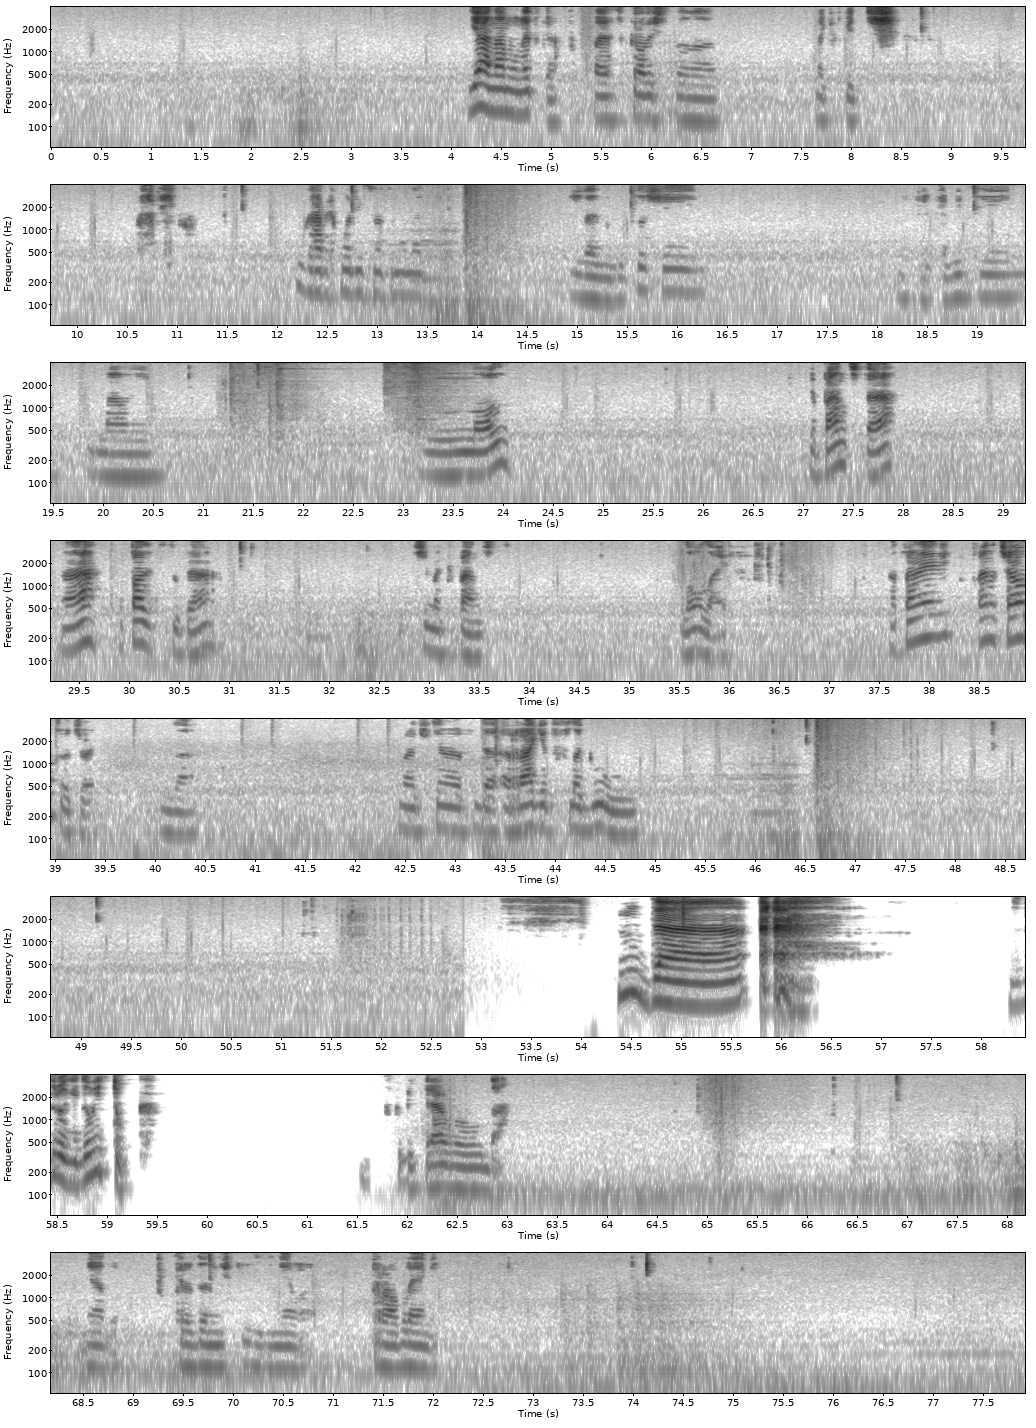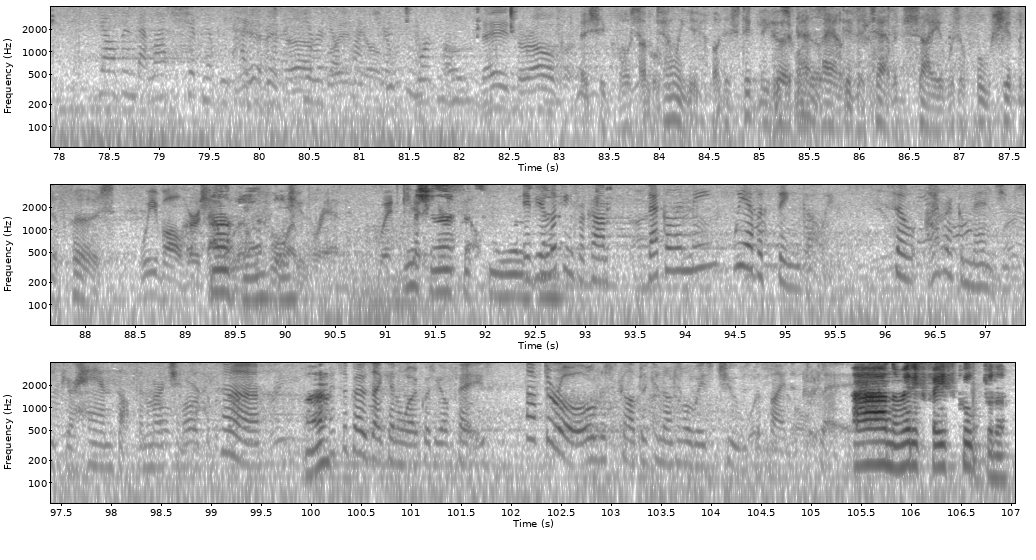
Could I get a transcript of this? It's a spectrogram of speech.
Я една монетка. Това е съкровището на... на каквич. Грабих го. Грабих му единствената монета. Железни бутуши. Някакви ръкавици. Нормални. Лол. Капанчета. А? Опазите тук, а? Ще има капанчета. Low life. А това не е ли? Това е началото, бе, човек. Да. Значи отиваме в The Ragged Flagoon. Да. С други думи, тук. Тук би трябвало да. Няма да крада нищо, за да няма проблеми. Days are over. Impossible. I'm telling you. I distinctly heard that loud in the tavern say it was a full shipment of furs. We've all heard that before. If you're looking for comps, Veckel and me, we have a thing going. So I recommend you keep your hands off the merchant, Huh. huh? I suppose I can work with your face. After all, the sculptor cannot always choose the finest clay. Ah, numeric face sculpture.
